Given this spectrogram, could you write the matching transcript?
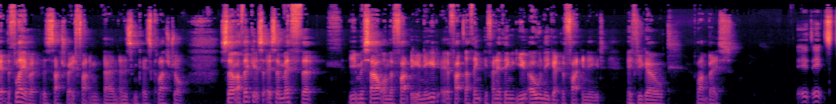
it the flavour is saturated fat and, and in some cases cholesterol. So I think it's it's a myth that you miss out on the fat that you need. In fact, I think if anything, you only get the fat you need if you go plant based. it, it's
